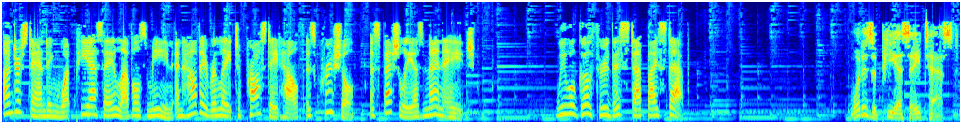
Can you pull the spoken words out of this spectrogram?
Understanding what PSA levels mean and how they relate to prostate health is crucial, especially as men age. We will go through this step by step. What is a PSA test?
